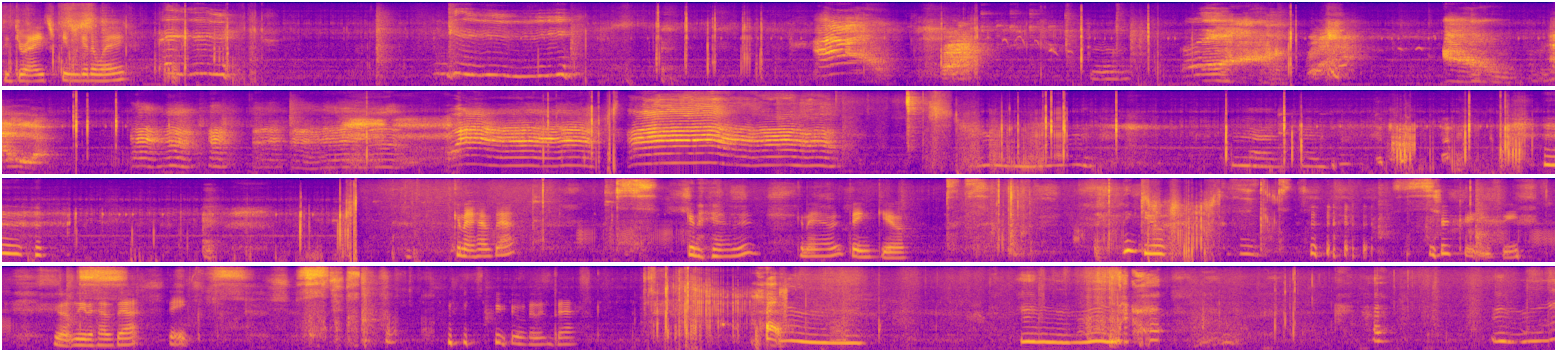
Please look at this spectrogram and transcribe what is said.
Did your ice cream get away? Can I have that? Can I have it? Can I have it? Thank you. Thank you. You're crazy. You want me to have that? Thanks. you want it back? Hmm. Uhum.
